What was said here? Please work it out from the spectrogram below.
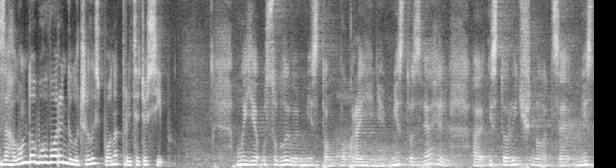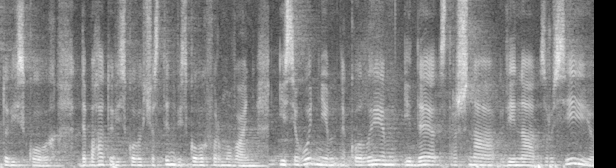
Загалом до обговорень долучились понад 30 осіб. Ми є особливим містом в Україні. Місто Звягіль е, історично це місто військових, де багато військових частин, військових формувань. І сьогодні, коли йде страшна війна з Росією.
